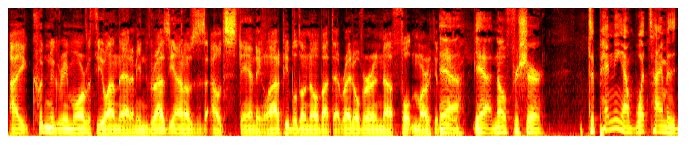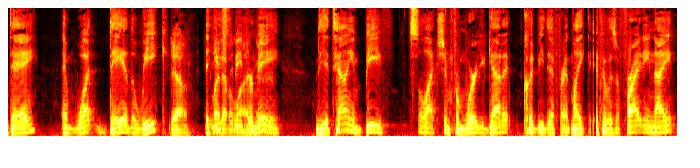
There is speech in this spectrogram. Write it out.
I couldn't agree more with you on that. I mean, Graziano's is outstanding. A lot of people don't know about that. Right over in uh, Fulton Market. Yeah, there. yeah, no, for sure. Depending on what time of the day and what day of the week, Yeah. it used to be line for me. The Italian beef selection from where you get it could be different. Like if it was a Friday night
